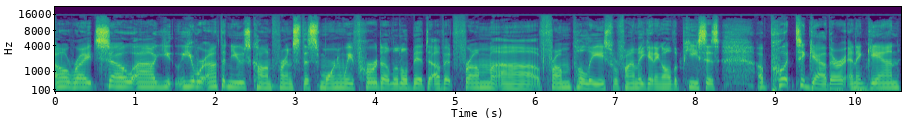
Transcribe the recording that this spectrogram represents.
All right. So uh, you you were at the news conference this morning. We've heard a little bit of it from uh, from police. We're finally getting all the pieces uh, put together. And again,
